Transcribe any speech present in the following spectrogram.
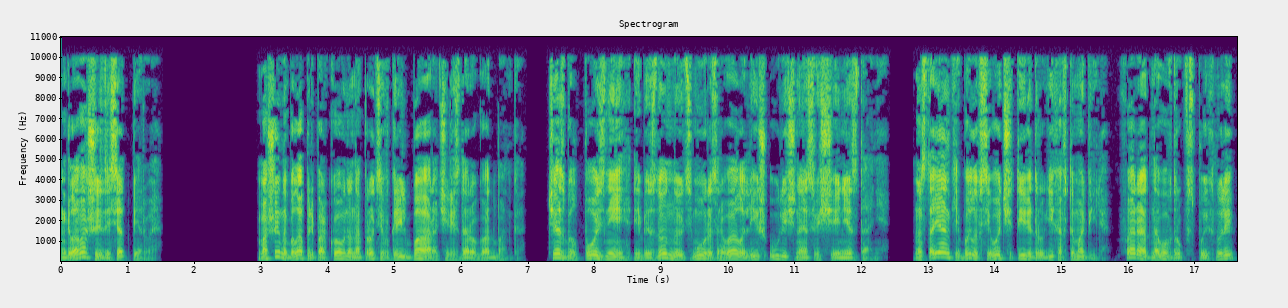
Глава 61. Машина была припаркована напротив гриль-бара через дорогу от банка. Час был поздний, и бездонную тьму разрывало лишь уличное освещение здания. На стоянке было всего четыре других автомобиля. Фары одного вдруг вспыхнули,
